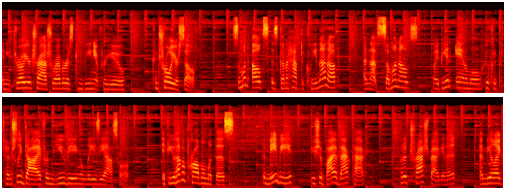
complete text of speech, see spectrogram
and you throw your trash wherever is convenient for you, control yourself. Someone else is gonna have to clean that up, and that someone else might be an animal who could potentially die from you being a lazy asshole. If you have a problem with this, then maybe you should buy a backpack, put a trash bag in it, and be like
